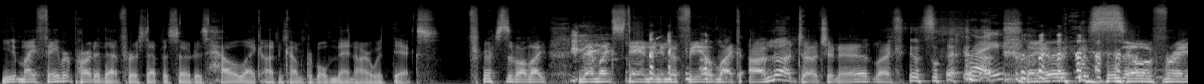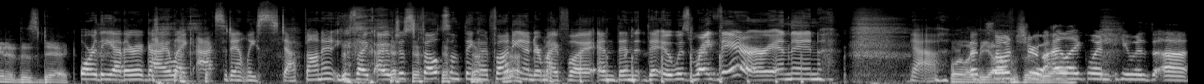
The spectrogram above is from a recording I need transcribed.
You- My favorite part of that first episode is how like uncomfortable men are with dicks. First of all, like them like standing in the field, like I'm not touching it. Like it was like, Right. like, everyone was so afraid of this dick. Or the other guy like accidentally stepped on it. He's like, I just felt something funny under my foot, and then th- it was right there, and then, yeah. Or like That's the so opposite, true. I like when he was uh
